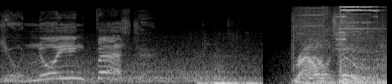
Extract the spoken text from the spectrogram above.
You annoying bastard! Round two!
